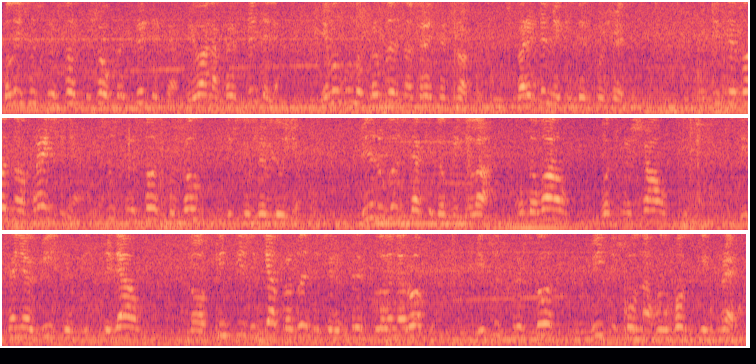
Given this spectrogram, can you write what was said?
Коли Ісус Христос пішов хреститися Івана Хрестителя, йому було приблизно 30 років перед тим, як іти служити. І після водного хрещення Ісус Христос пішов і служив людям. Він робив всякі добрі діла, годував, воскрешав, ізганяв бісів, ісціляв. Но в кінці життя, приблизно через 3,5 роки, Ісус Христос Він пішов на Голгофський хрест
